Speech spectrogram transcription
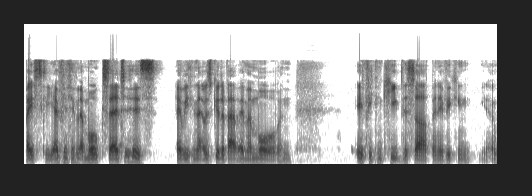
basically, everything that Morg said is everything that was good about him and more. And if he can keep this up and if he can, you know,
